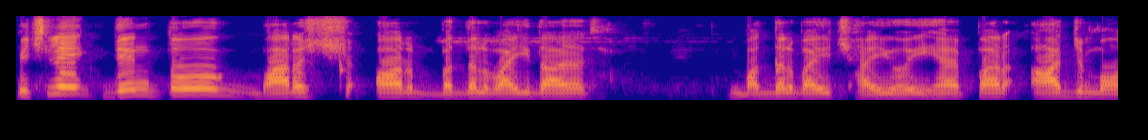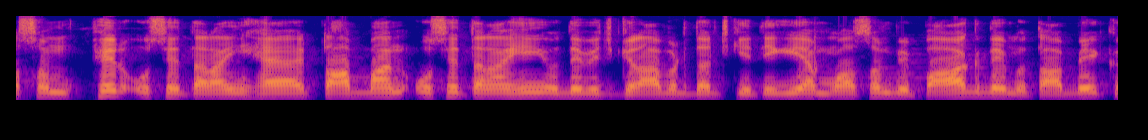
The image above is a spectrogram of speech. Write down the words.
ਪਿਛਲੇ ਦਿਨ ਤੋਂ ਬਾਰਿਸ਼ ਔਰ ਬੱਦਲਬਾਈ ਦਾ ਬੱਦਲਬਾਈ ਛਾਈ ਹੋਈ ਹੈ, ਪਰ ਅੱਜ ਮੌਸਮ ਫਿਰ ਉਸੇ ਤਰ੍ਹਾਂ ਹੀ ਹੈ। ਤਾਪਮਾਨ ਉਸੇ ਤਰ੍ਹਾਂ ਹੀ ਉਹਦੇ ਵਿੱਚ ਗਿਰਾਵਟ ਦਰਜ ਕੀਤੀ ਗਈ ਹੈ। ਮੌਸਮ ਵਿਭਾਗ ਦੇ ਮੁਤਾਬਿਕ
